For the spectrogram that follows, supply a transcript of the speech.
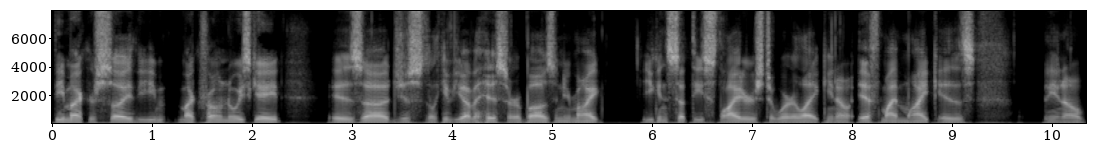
The, micro, the microphone noise gate is uh, just like if you have a hiss or a buzz in your mic, you can set these sliders to where like, you know, if my mic is, you know,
